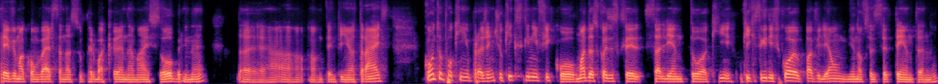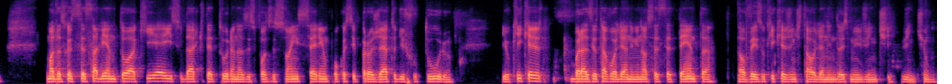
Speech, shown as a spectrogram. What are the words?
teve uma conversa na Super Bacana mais sobre, né, há, há um tempinho atrás. Conta um pouquinho para a gente o que, que significou. Uma das coisas que você salientou aqui, o que, que significou o pavilhão 1970, né? Uma das coisas que você salientou aqui é isso da arquitetura nas exposições serem um pouco esse projeto de futuro. E o que, que o Brasil estava olhando em 1970 talvez o que, que a gente está olhando em 2020, 2021?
